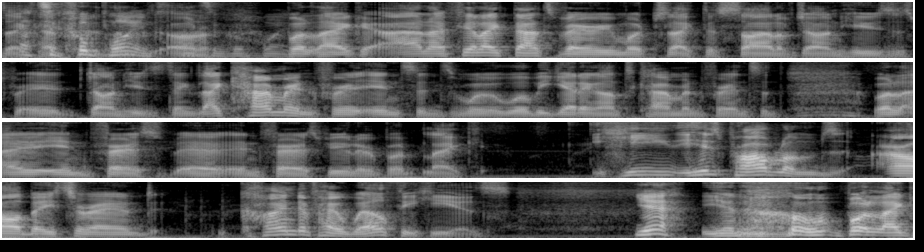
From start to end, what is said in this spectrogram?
like, that's a good point. That's a good point. But like, and I feel like that's very much like the style of John Hughes' John Hughes thing. Like Cameron, for instance, we'll, we'll be getting onto Cameron, for instance. Well, in Ferris uh, in Ferris Bueller, but like he his problems are all based around kind of how wealthy he is. Yeah, you know but like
